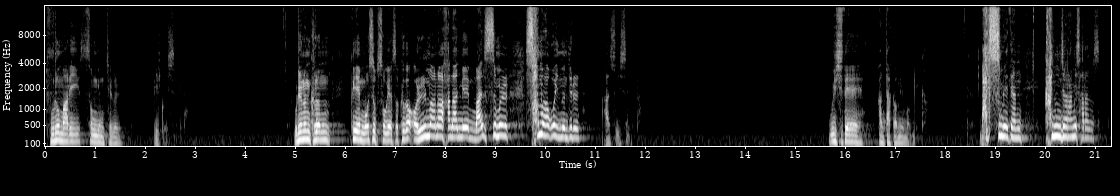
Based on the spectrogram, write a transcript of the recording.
두루마리 성경책을 읽고 있습니다. 우리는 그런 그의 모습 속에서 그가 얼마나 하나님의 말씀을 사모하고 있는지를 알 수 있습니다. 우리 시대의 안타까움이 뭡니까? 말씀에 대한 간절함이 사라졌습니다.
